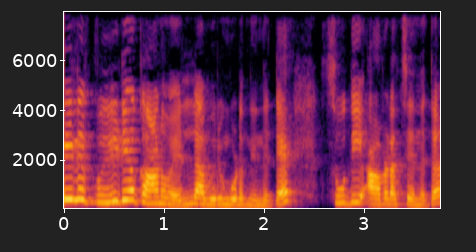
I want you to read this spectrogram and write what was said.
വിയിൽ വീഡിയോ കാണുമോ എല്ലാവരും കൂടെ നിന്നിട്ട്. സുതി അവിടെ ചെന്നിട്ട്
